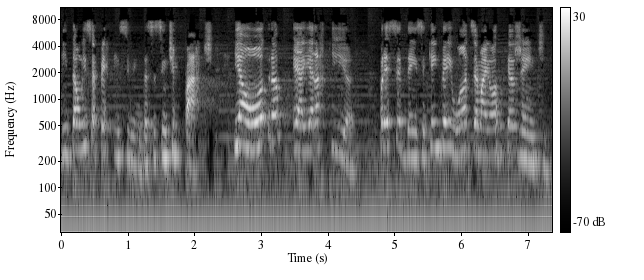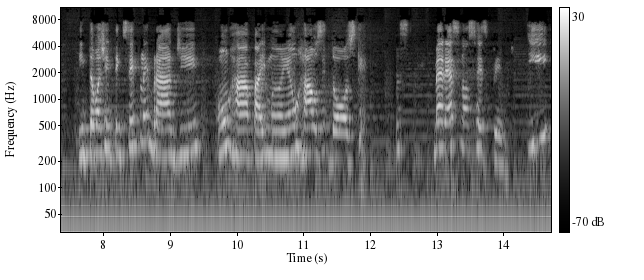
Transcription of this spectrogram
Então, isso é pertencimento, é se sentir parte. E a outra é a hierarquia, precedência. Quem veio antes é maior do que a gente. Então, a gente tem que sempre lembrar de honrar pai e mãe, honrar os idosos, que merece nosso respeito. E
